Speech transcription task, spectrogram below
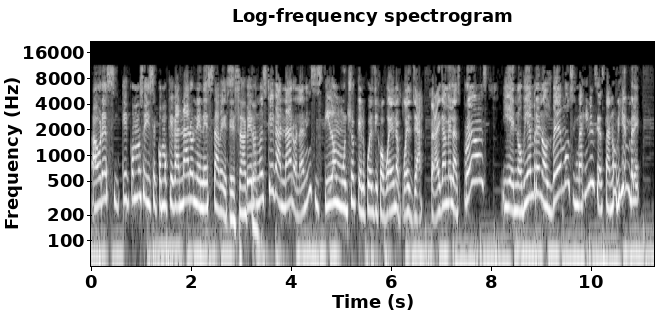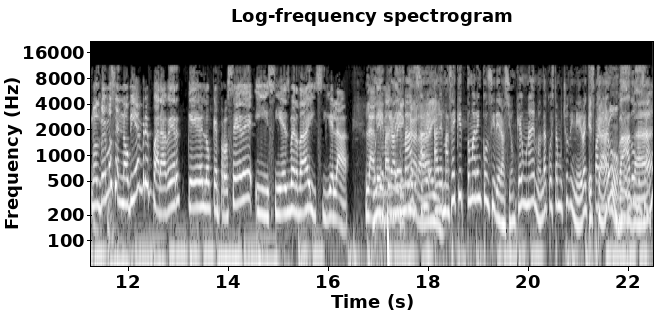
ahora sí que, ¿cómo se dice? Como que ganaron en esta vez. Exacto. Pero no es que ganaron, han insistido mucho que el juez dijo, bueno, pues ya, tráigame las pruebas y en noviembre nos vemos, imagínense hasta noviembre, nos vemos en noviembre para ver qué es lo que procede y si es verdad y sigue la, la Oye, demanda. pero además, además hay que tomar en consideración que una demanda cuesta mucho dinero, hay que Es pagar caro. abogados, o sea, ¿Verdad?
